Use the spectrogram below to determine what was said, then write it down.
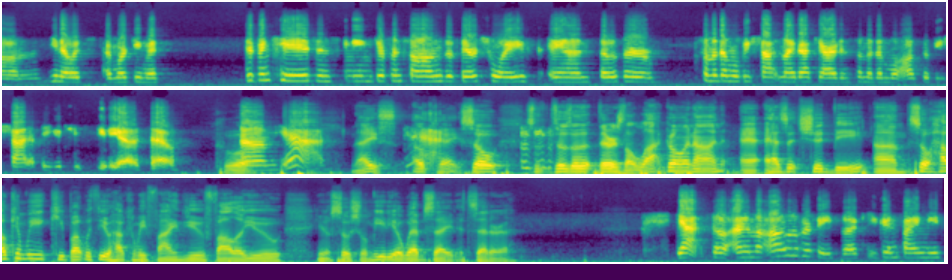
um, you know it's I'm working with different kids and singing different songs of their choice. And those are some of them will be shot in my backyard, and some of them will also be shot at the YouTube studio. So, Cool. um, yeah. Nice. Yeah. Okay. So, so, so, there's a lot going on as it should be. Um, so how can we keep up with you? How can we find you, follow you, you know, social media, website, etc. Yeah, so I'm all over Facebook. You can find me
